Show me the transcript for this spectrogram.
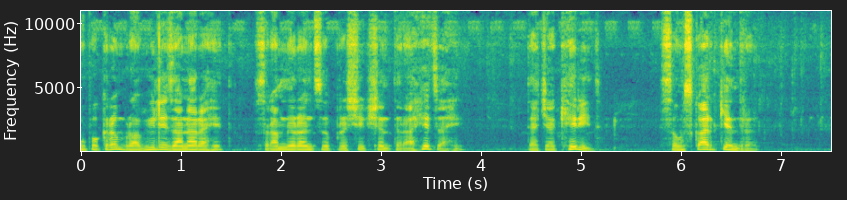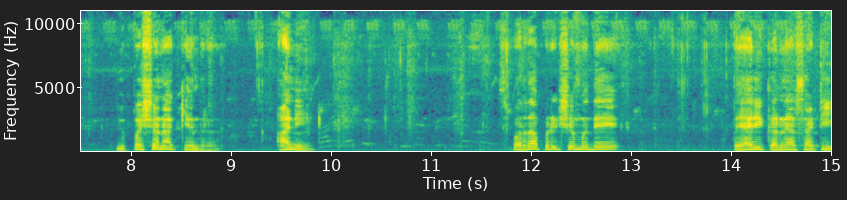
उपक्रम राबविले जाणार आहेत. श्रामणेरांचं प्रशिक्षण तर आहेच आहे. त्याच्याखेरीज संस्कार केंद्र विपशना केंद्र आणि स्पर्धा परीक्षेमध्ये तयारी करण्यासाठी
